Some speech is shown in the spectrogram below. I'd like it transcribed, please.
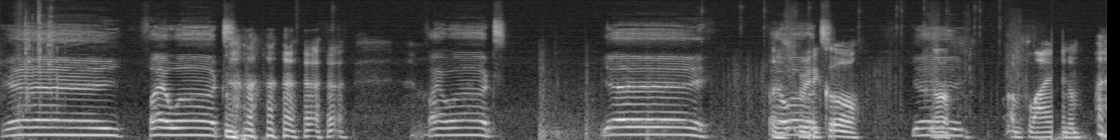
Yay! Fireworks! Fireworks! Yay! That's pretty cool. Yay! Oh. I'm flying them.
